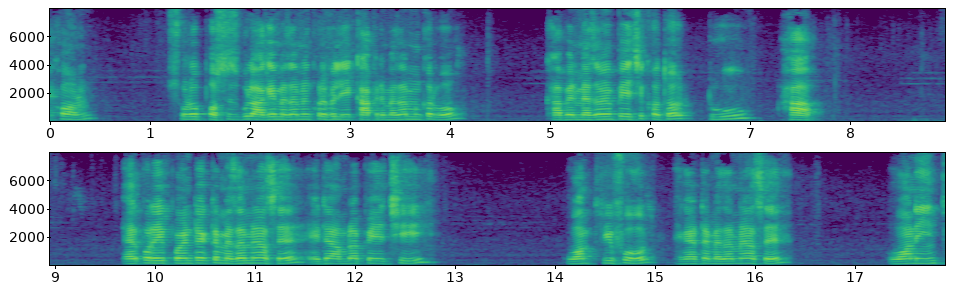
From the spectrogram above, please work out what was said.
এখন ষোলো প্রসেসগুলো আগে মেজারমেন্ট করে ফেলি কাপের মেজারমেন্ট করব। কাপের মেজারমেন্ট পেয়েছি কত? টু হাফ এরপর এই পয়েন্টে একটা মেজারমেন্ট আছে, এটা আমরা পেয়েছি ওয়ান থ্রি ফোর এখানে একটা মেজারমেন্ট আছে ওয়ান ইঞ্চ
